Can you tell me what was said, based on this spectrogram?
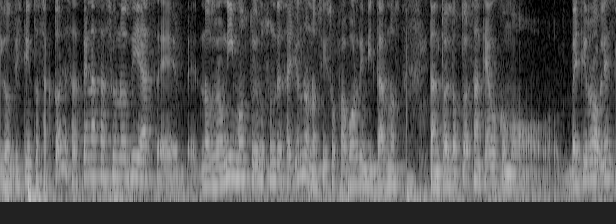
los distintos actores. Apenas hace unos días eh, nos reunimos, tuvimos un desayuno, nos hizo favor de invitarnos tanto el doctor Santiago como Betty Robles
